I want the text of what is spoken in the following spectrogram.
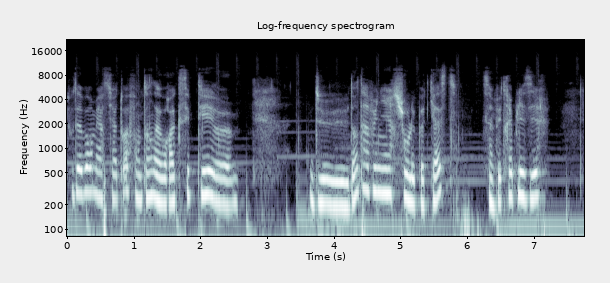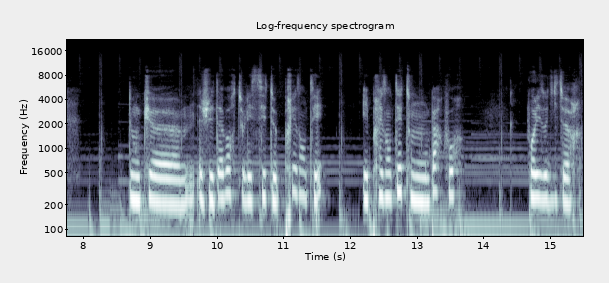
Tout d'abord, merci à toi Fantin d'avoir accepté d'intervenir sur le podcast. Ça me fait très plaisir donc euh, je vais d'abord te laisser te présenter et présenter ton parcours pour les auditeurs.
